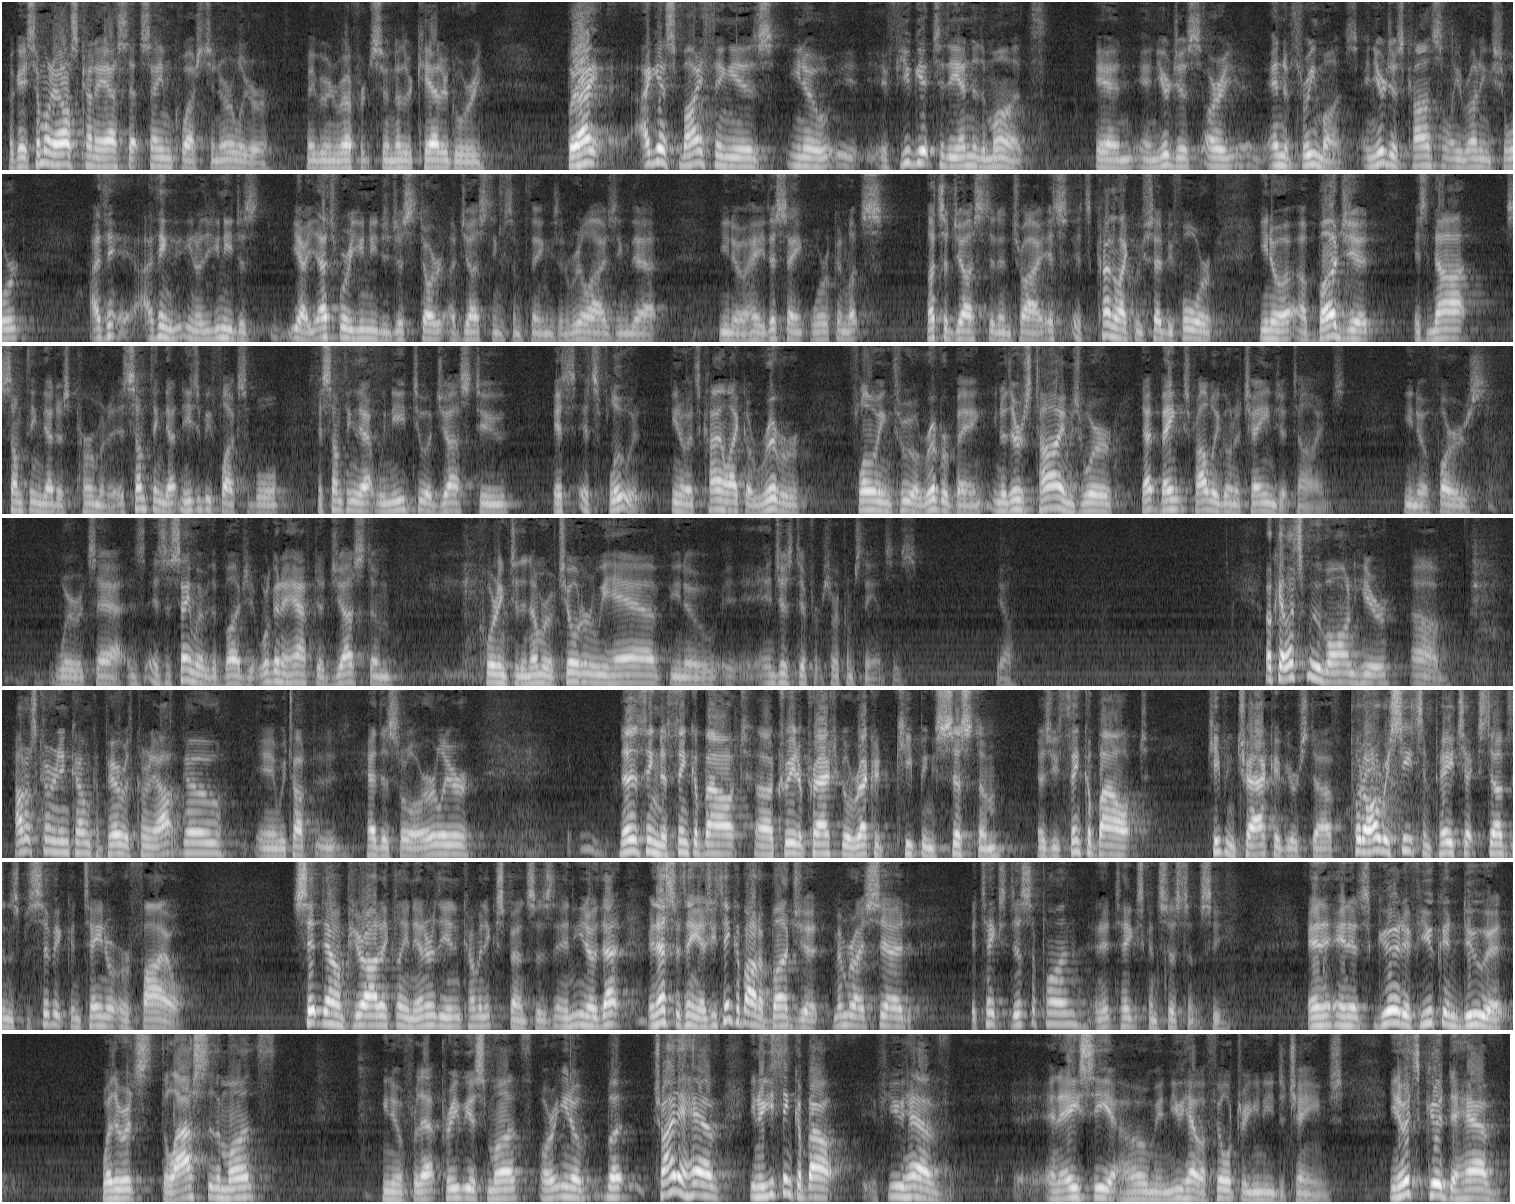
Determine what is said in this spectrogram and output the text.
Okay, someone else kind of asked that same question earlier, maybe in reference to another category. But I, I guess my thing is, you know, if you get to the end of the month and, and you're just, or end of three months, and you're just constantly running short, I think, I think, you know, you need to, yeah, that's where you need to just start adjusting some things and realizing that, you know, hey, this ain't working, let's, let's adjust it and try. It's, it's kind of like we've said before, you know, a budget is not something that is permanent. It's something that needs to be flexible. It's something that we need to adjust to. It's, it's fluid. You know, it's kind of like a river flowing through a riverbank. You know, there's times where that bank's probably going to change at times, you know, as far as where it's at. It's, it's the same way with the budget. We're going to have to adjust them according to the number of children we have, you know, in just different circumstances. Yeah. Okay, let's move on here. Um, how does current income compare with current outgo? And we talked, had this a little earlier. Another thing to think about, uh, create a practical record-keeping system. As you think about keeping track of your stuff, put all receipts and paycheck stubs in a specific container or file. Sit down periodically and enter the income and expenses. And you know that and that's the thing, as you think about a budget, remember I said it takes discipline and it takes consistency. And, and it's good if you can do it, whether it's the last of the month, you know, for that previous month, or, you know, but try to have, you know, you think about if you have an AC at home and you have a filter you need to change. You know, it's good to have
